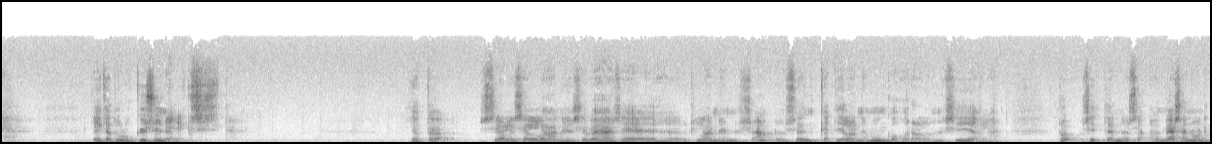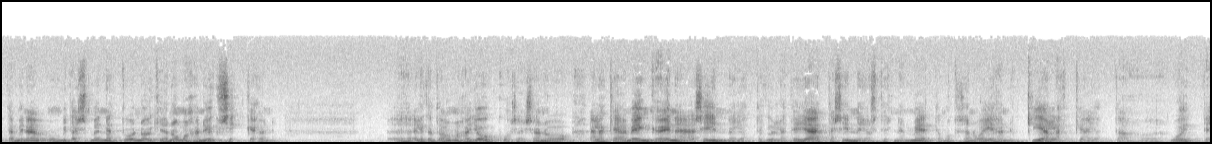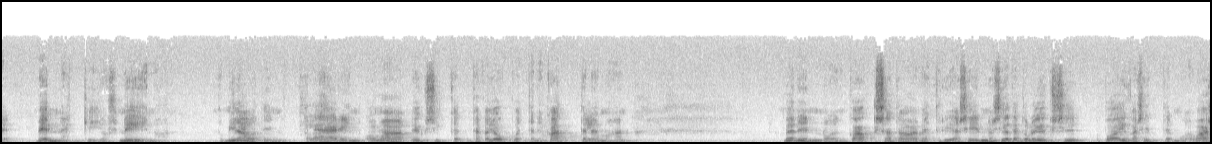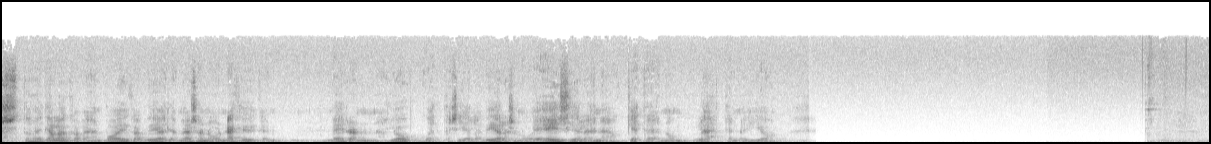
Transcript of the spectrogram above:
Eikä tullut kysyneeksi sitä. Jotta se oli sellainen, se vähän se sellainen synkkä tilanne mun kohdallani siellä. No sitten mä sanoin, että minä, mun pitäisi mennä tuon oikein omahan yksikköhön, eli tuon omahan joukkueeseen sanoo, älkää menkö enää sinne, jotta kyllä te jäätte sinne, jos te sinne menette, mutta sanoo, eihän nyt kielläkään, jotta voitte mennäkin, jos niin on. No minä otin, lähdin omaa yksikkö, tai joukkuettani kattelemaan. Menin noin 200 metriä sinne. Sieltä tuli yksi poika sitten mua vastaan, jalkaväen poika vielä. Ja mä sanoin, näkyykö meidän joukkuetta siellä vielä. Sanoi, ei siellä enää ole ketään, ne on lähtenyt jo.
